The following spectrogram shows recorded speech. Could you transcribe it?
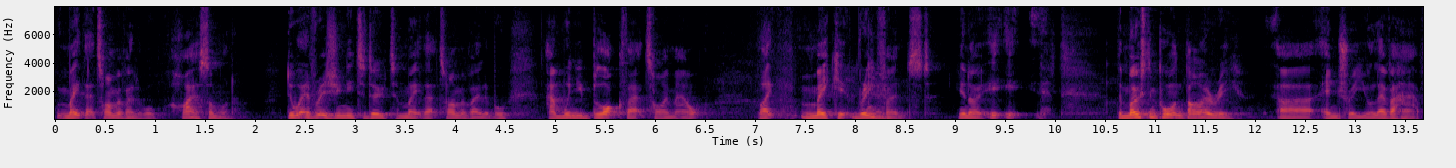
make that time available. Hire someone. Do whatever it is you need to do to make that time available. And when you block that time out, like make it ring fenced. You know, it, it, the most important diary uh, entry you'll ever have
